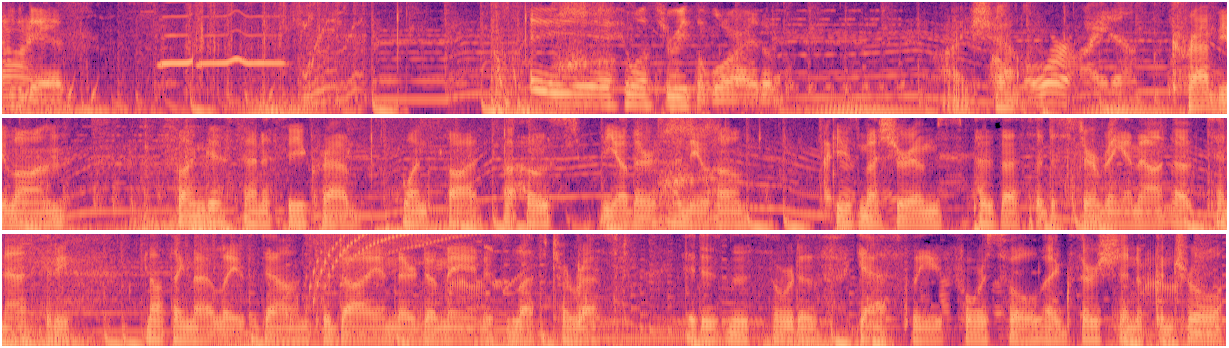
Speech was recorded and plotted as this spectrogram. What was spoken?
Nice. Hey, who wants to read the lore item? I shall. lore item. Crabulon. Fungus and a sea crab once sought a host, the other a new home. These mushrooms possess a disturbing amount of tenacity. Nothing that lays down to die in their domain is left to rest. It is this sort of ghastly, forceful exertion of control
